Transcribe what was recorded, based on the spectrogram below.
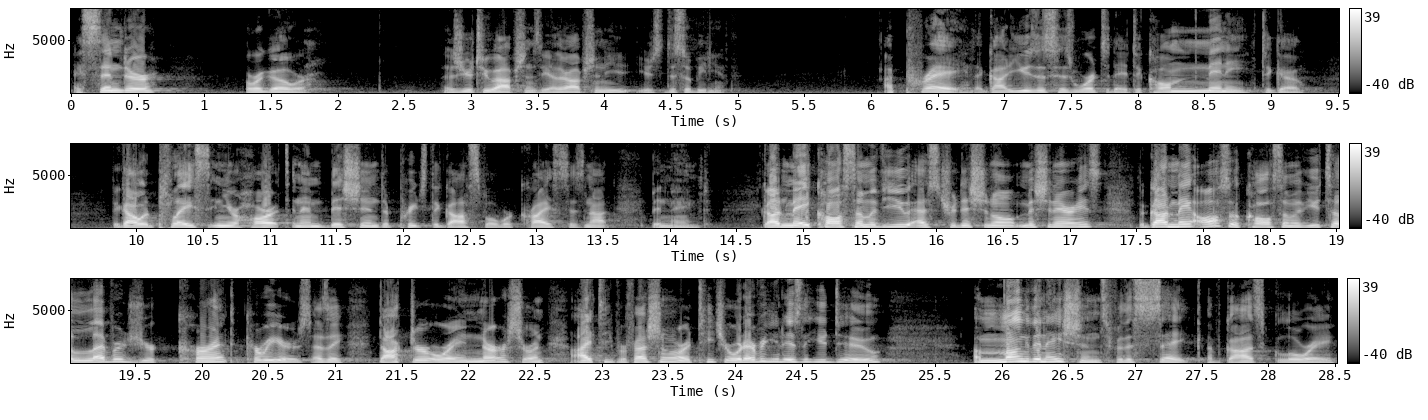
A sender or a goer? Those are your two options. The other option is disobedient. I pray that God uses His word today to call many to go. That God would place in your heart an ambition to preach the gospel where Christ has not been named. God may call some of you as traditional missionaries, but God may also call some of you to leverage your current careers as a doctor or a nurse or an IT professional or a teacher, whatever it is that you do, among the nations for the sake of God's glory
